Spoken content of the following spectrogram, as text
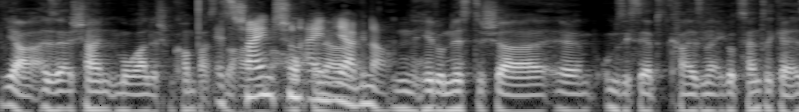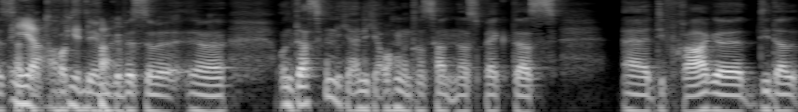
ja, also er scheint einen moralischen Kompass Es zu scheint haben. schon auch ein- wenn er ja, genau. Ein hedonistischer, äh, um sich selbst kreisender Egozentriker ist, hat Ja, er trotzdem gewisse. Äh, und das finde ich eigentlich auch einen interessanten Aspekt, dass äh, die Frage, die da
